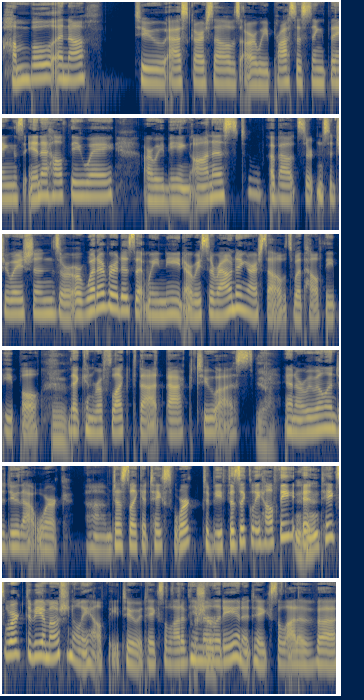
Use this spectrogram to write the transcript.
humble enough to ask ourselves are we processing things in a healthy way? Are we being honest about certain situations or, or whatever it is that we need? Are we surrounding ourselves with healthy people Mm. that can reflect that back to us? Yeah. And are we willing to do that work? Um, just like it takes work to be physically healthy, Mhm. it takes work to be emotionally healthy too. It takes a lot of For sure. humility and it takes a lot of uh,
